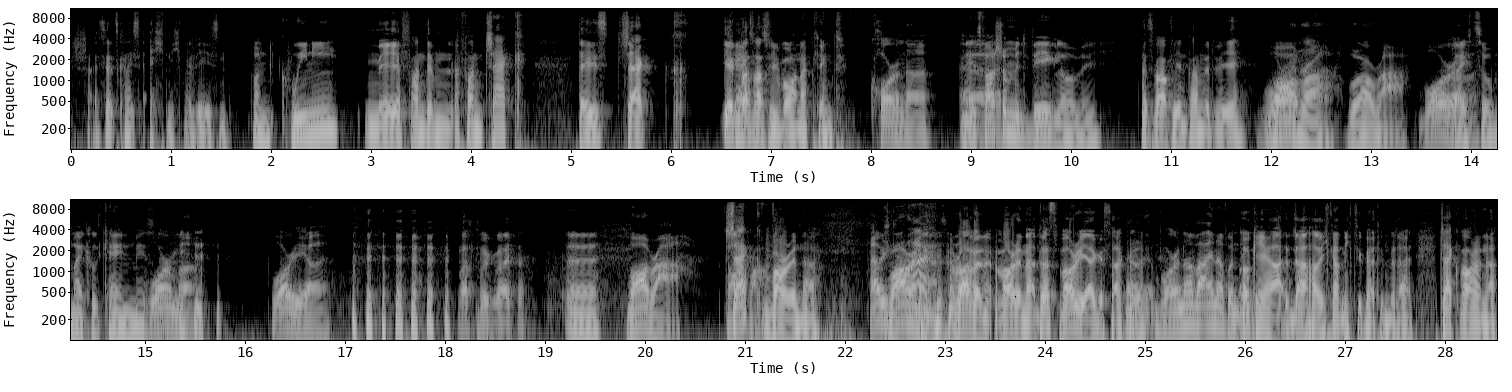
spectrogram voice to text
Scheiße, jetzt kann ich es echt nicht mehr lesen. Von Queenie. Nee, von dem, von Jack. Der ist Jack. Irgendwas, Jack. was wie Warner klingt. Corner. Nee, es war schon mit W, glaube ich. Es war auf jeden Fall mit W. Wara. Wara. Warra. Vielleicht so Michael Caine-mäßig. Warmer. Warrior. Macht ruhig weiter. Äh, Wara. Jack Warrener. Hab ich Warner. gesagt. Warrener. Du hast Warrior gesagt, oder? Ja, Warner war einer von denen. Okay, ha, da habe ich gerade nicht zugehört, tut mir leid. Jack Warrener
